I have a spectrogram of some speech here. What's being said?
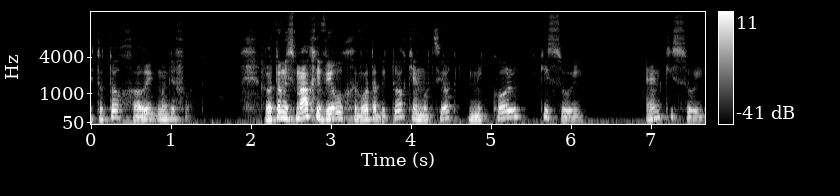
את אותו חריג מגפות. באותו מסמך הבהירו חברות הביטוח כי הן מוציאות מכל כיסוי, אין כיסוי,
